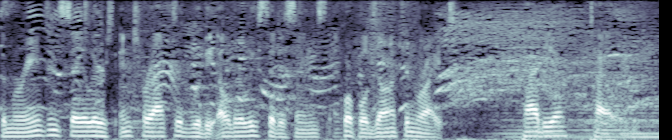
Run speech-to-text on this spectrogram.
the Marines and sailors interacted with the elderly citizens, Corporal Jonathan Wright, Pattaya, Thailand.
